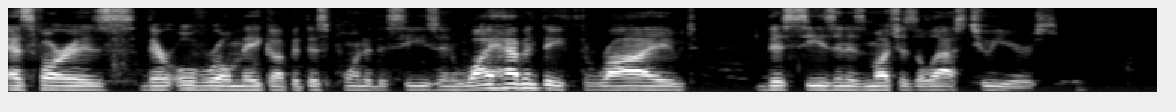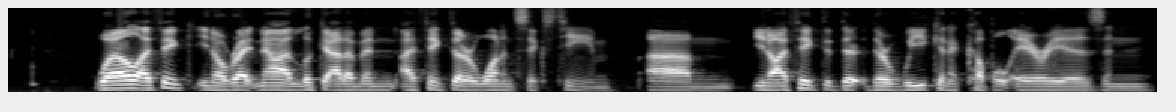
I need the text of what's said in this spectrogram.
as far as their overall makeup at this point of the season? Why haven't they thrived this season as much as the last two years? Well, I think you know right now I look at them and I think they're a one and six team. Um, you know, I think that they're they're weak in a couple areas, and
